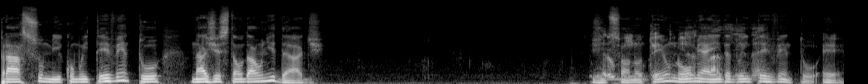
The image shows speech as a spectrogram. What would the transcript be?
para assumir como interventor na gestão da unidade. A gente só não tem o nome ainda do né? interventor. É.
